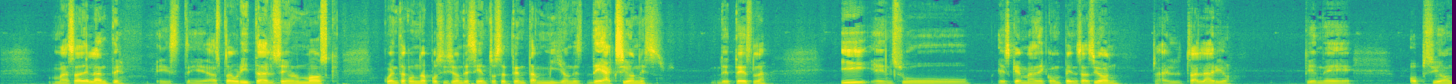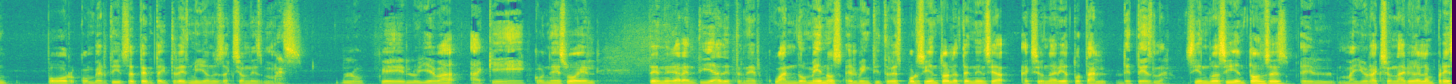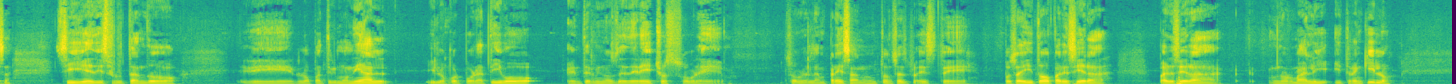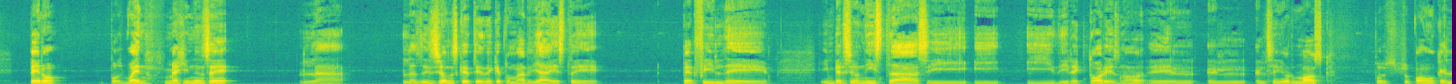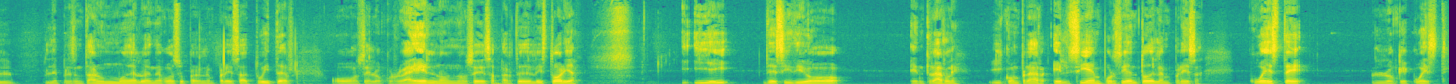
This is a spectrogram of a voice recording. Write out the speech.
más adelante. Este, hasta ahorita el señor Musk cuenta con una posición de 170 millones de acciones de Tesla y en su esquema de compensación, el salario, tiene opción por convertir 73 millones de acciones más, lo que lo lleva a que con eso él tiene garantía de tener cuando menos el 23% de la tendencia accionaria total de Tesla. Siendo así, entonces, el mayor accionario de la empresa sigue disfrutando eh, lo patrimonial y lo corporativo en términos de derechos sobre, sobre la empresa, ¿no? Entonces, este, pues ahí todo pareciera, pareciera normal y, y tranquilo. Pero, pues bueno, imagínense la, las decisiones que tiene que tomar ya este perfil de inversionistas y, directores, ¿no? El, el, señor Musk, pues supongo que le presentaron un modelo de negocio para la empresa Twitter, o se le ocurrió a él, no, no sé esa parte de la historia, y, y decidió entrarle y comprar el 100% de la empresa, cueste lo que cueste.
